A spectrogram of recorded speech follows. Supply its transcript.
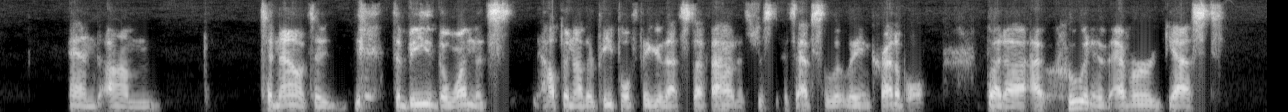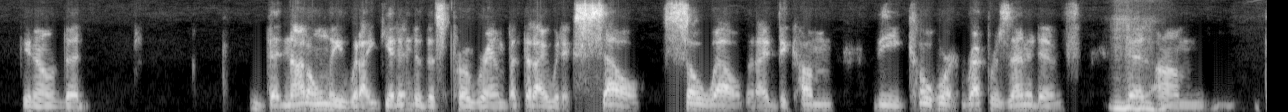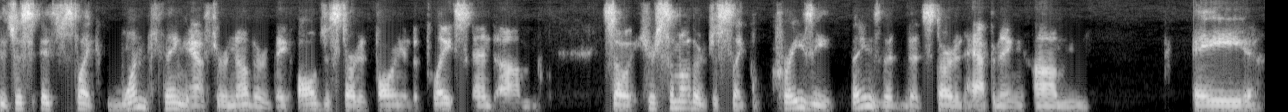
And, um, to now to to be the one that's helping other people figure that stuff out. It's just it's absolutely incredible. But uh, I, who would have ever guessed, you know, that that not only would I get into this program, but that I would excel so well that I'd become the cohort representative. Mm-hmm. That um, it's just it's just like one thing after another. They all just started falling into place, and um, so here's some other just like crazy things that that started happening. Um, a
